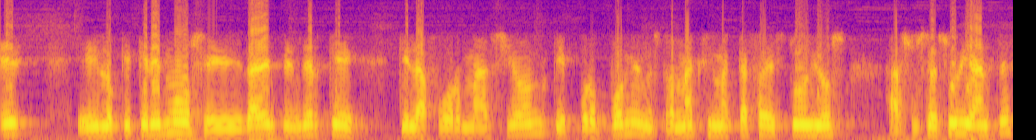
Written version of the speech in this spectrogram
eh, lo que queremos eh, dar a entender que que la formación que propone nuestra máxima casa de estudios a sus estudiantes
